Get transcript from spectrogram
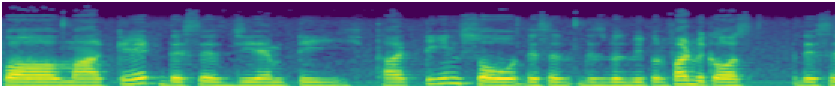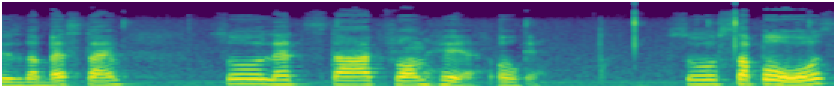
for market. This is GMT 13 so this is this will be preferred because this is the best time. So let's start from here. Okay. So suppose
